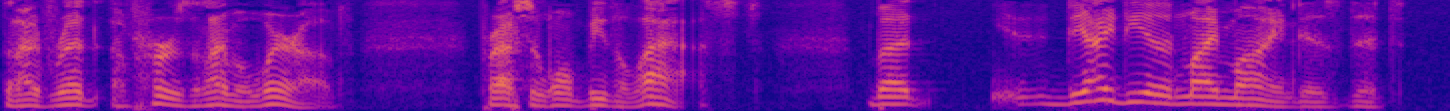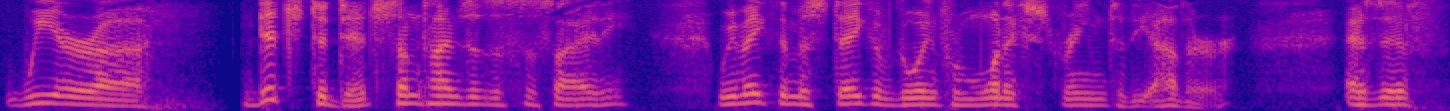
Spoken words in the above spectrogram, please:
that I've read of hers that I'm aware of. Perhaps it won't be the last. But the idea in my mind is that we are uh, ditch to ditch sometimes as a society. We make the mistake of going from one extreme to the other, as if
